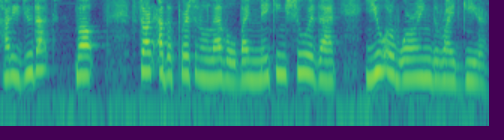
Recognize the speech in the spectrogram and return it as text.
How do you do that? Well, start at the personal level by making sure that you are wearing the right gear.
